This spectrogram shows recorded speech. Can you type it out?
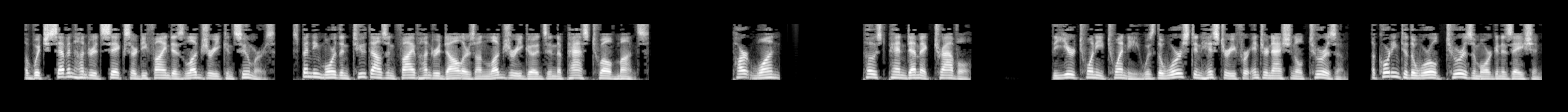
of which 706 are defined as luxury consumers, spending more than $2,500 on luxury goods in the past 12 months. Part 1 Post-pandemic travel the year 2020 was the worst in history for international tourism, according to the World Tourism Organization,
